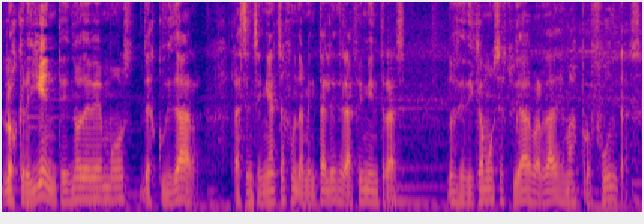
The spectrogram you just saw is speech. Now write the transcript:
Los creyentes no debemos descuidar las enseñanzas fundamentales de la fe mientras nos dedicamos a estudiar verdades más profundas.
